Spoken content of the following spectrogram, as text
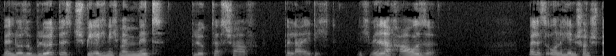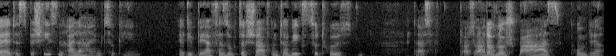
Wenn du so blöd bist, spiele ich nicht mehr mit, blökt das Schaf, beleidigt. Ich will nach Hause. Weil es ohnehin schon spät ist, beschließen alle heimzugehen. Eddie Bär versucht das Schaf unterwegs zu trösten. Das, das war doch nur Spaß, brummt er.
